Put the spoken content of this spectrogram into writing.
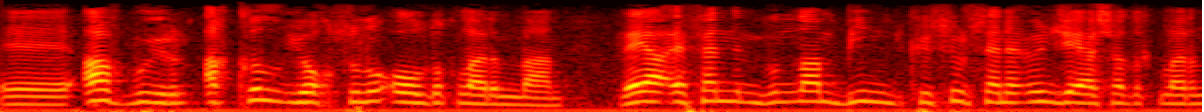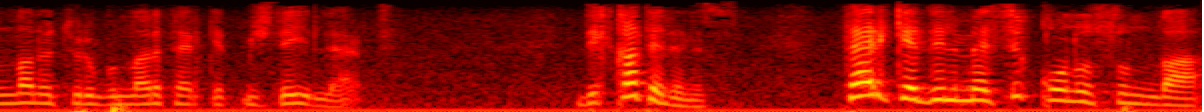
e, af buyurun akıl yoksunu olduklarından veya efendim bundan bin küsür sene önce yaşadıklarından ötürü bunları terk etmiş değillerdi. Dikkat ediniz. Terk edilmesi konusunda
